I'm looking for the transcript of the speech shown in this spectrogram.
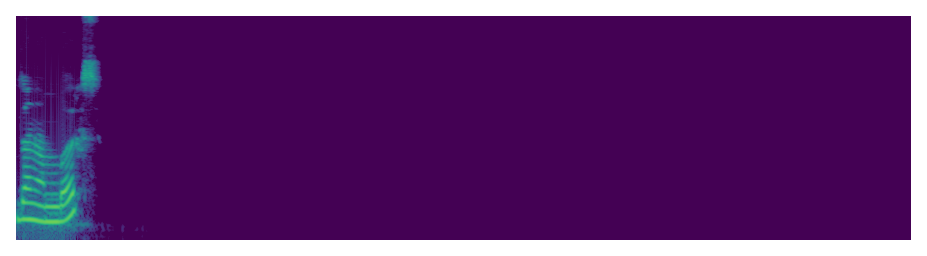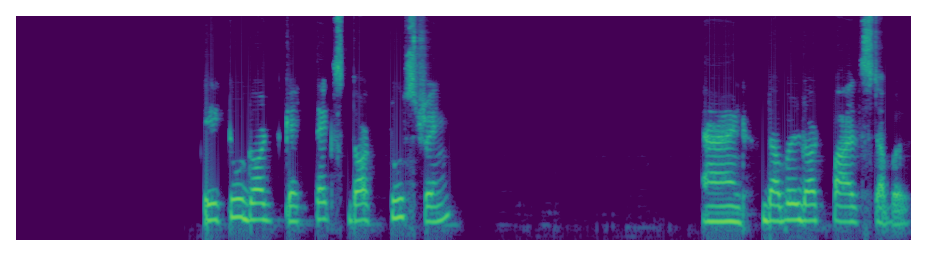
the numbers a2 dot get text dot to string and double dot parse double.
